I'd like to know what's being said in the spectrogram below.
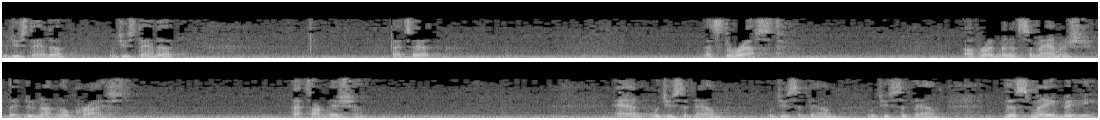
Would you stand up? Would you stand up? That's it. That's the rest of Redmond and Sammamish that do not know Christ. That's our mission. And would you sit down? Would you sit down? Would you sit down? This may be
